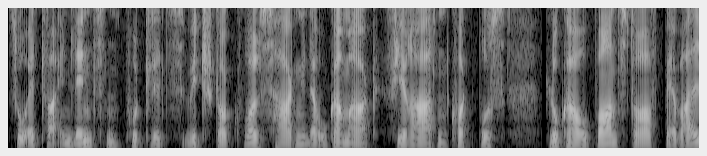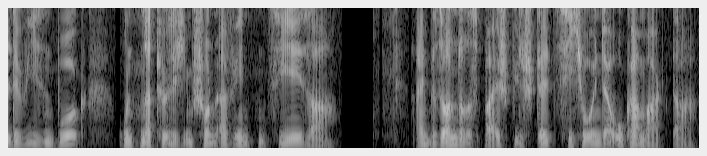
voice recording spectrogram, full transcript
so etwa in Lenzen, Putlitz, Wittstock, Wolfshagen in der Uckermark, Vierraden, Cottbus, Luckau, Bornsdorf, Berwalde, Wiesenburg und natürlich im schon erwähnten Ciesa. Ein besonderes Beispiel stellt Zichow in der Uckermark dar.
